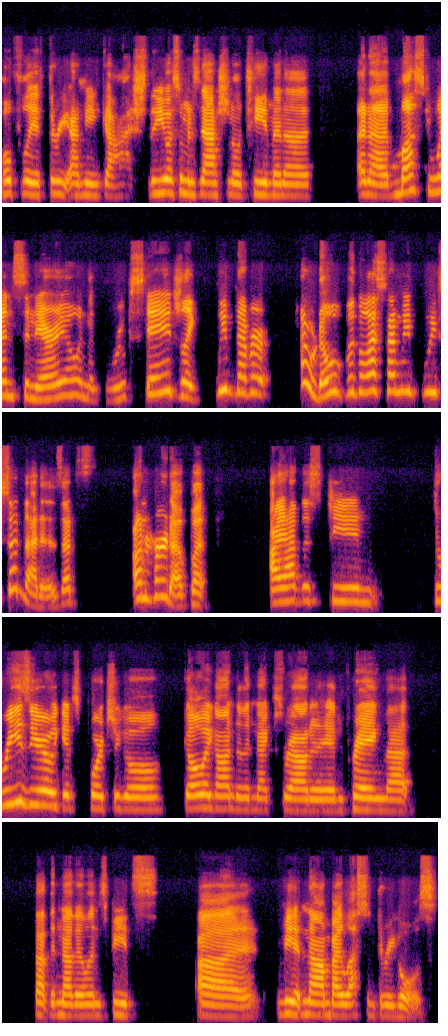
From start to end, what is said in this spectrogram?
hopefully a three. I mean, gosh, the U.S. Women's National Team in a in a must win scenario in the group stage. Like we've never, I don't know, when the last time we've we've said that is. That's unheard of. But I have this team 3-0 against Portugal, going on to the next round and praying that that the Netherlands beats uh, Vietnam by less than three goals.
